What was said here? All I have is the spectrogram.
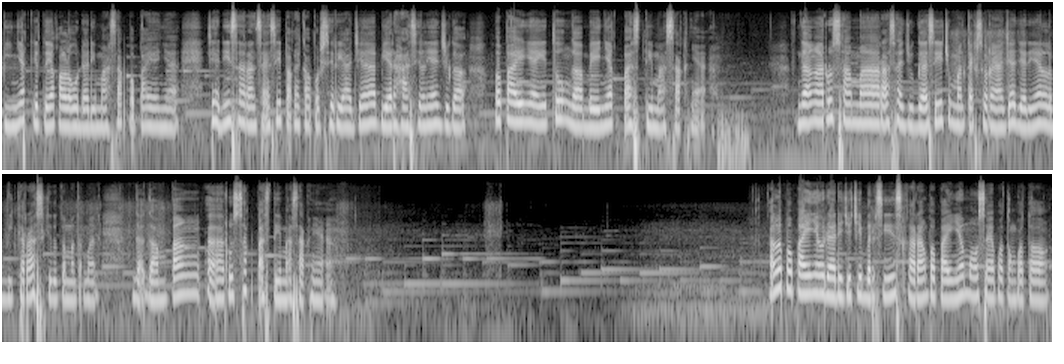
minyak gitu ya kalau udah dimasak pepayanya. Jadi saran saya sih pakai kapur siri aja biar hasilnya juga pepayanya itu nggak banyak pas dimasaknya. Nggak ngaruh sama rasa juga sih cuman teksturnya aja jadinya lebih keras gitu teman-teman. Nggak gampang uh, rusak pas dimasaknya Kalau pepayanya udah dicuci bersih, sekarang pepayanya mau saya potong-potong.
